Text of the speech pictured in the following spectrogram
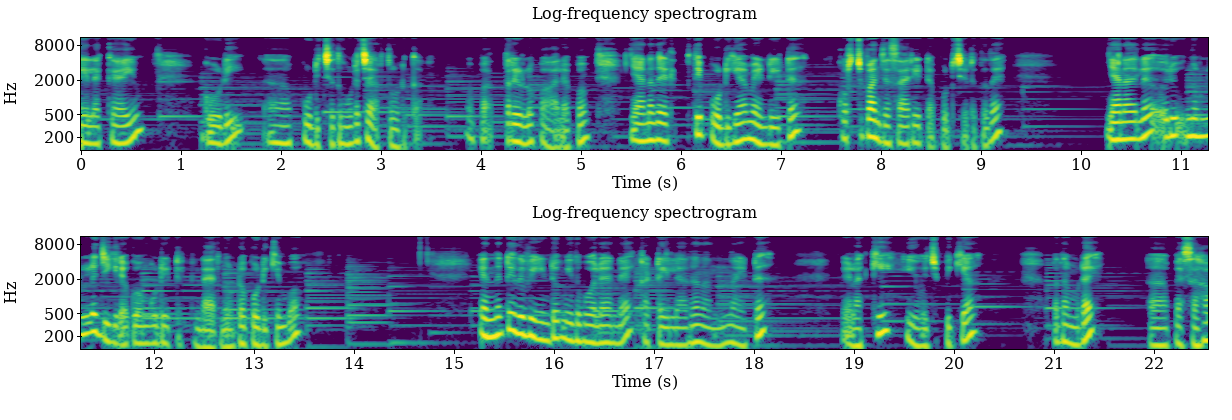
ഏലക്കായും കൂടി പൊടിച്ചതും കൂടെ ചേർത്ത് കൊടുക്കുക. അപ്പോൾ അത്രയേ ഉള്ളൂ പാൽ അപ്പം ഞാനത് എളുപ്പത്തിൽ പൊടിയാൻ വേണ്ടിയിട്ട് കുറച്ച് പഞ്ചസാര ഇട്ടാണ് പൊടിച്ചെടുത്തത്. ഞാനതിൽ ഒരു നുള്ളു ജീരകവും കൂടി ഇട്ടിട്ടുണ്ടായിരുന്നു കേട്ടോ പൊടിക്കുമ്പോൾ. എന്നിട്ട് ഇത് വീണ്ടും ഇതുപോലെ തന്നെ കട്ടയില്ലാതെ നന്നായിട്ട് ഇളക്കി യോജിപ്പിക്കുക. അപ്പോൾ നമ്മുടെ പെസഹ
